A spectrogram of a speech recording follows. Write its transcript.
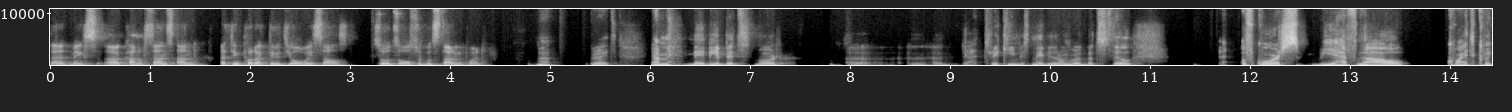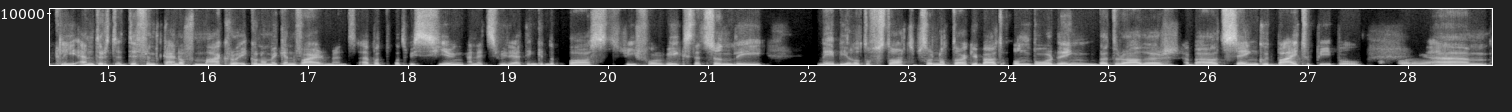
then it makes uh, kind of sense. And I think productivity always sells. So it's also a good starting point. Yeah, great. Now, maybe a bit more, uh, uh, yeah, tricky is maybe the wrong word, but still, of course, we have now quite quickly entered a different kind of macroeconomic environment. Uh, but what we're seeing, and it's really, I think, in the past three, four weeks, that suddenly maybe a lot of startups are not talking about onboarding, but rather about saying goodbye to people. Um,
